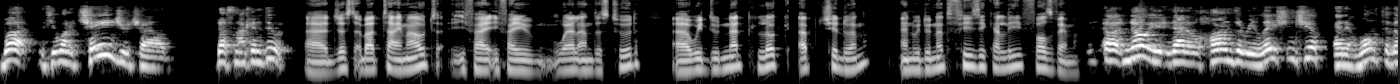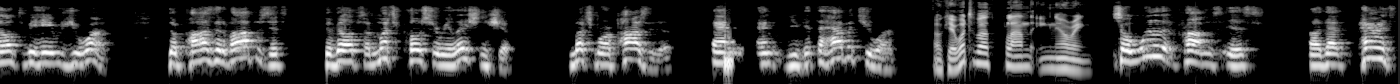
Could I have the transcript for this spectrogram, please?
But if you want to change your child, that's not going to do it. Uh, just about timeout, if I if I well understood, uh, we do not look up children and we do not physically force them. Uh, no, that'll harm the relationship and it won't develop the behaviors you want. The positive opposites develops a much closer relationship, much more positive, and and you get the habits you want. Okay, what about planned ignoring? So one of the problems is uh, that parents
